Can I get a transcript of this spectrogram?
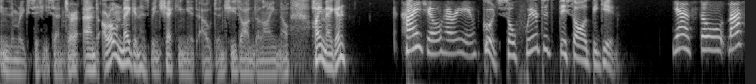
in Limerick City Centre. And our own Megan has been checking it out and she's on the line now. Hi, Megan. Hi, Joe. How are you? Good. So, where did this all begin? Yeah, so last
